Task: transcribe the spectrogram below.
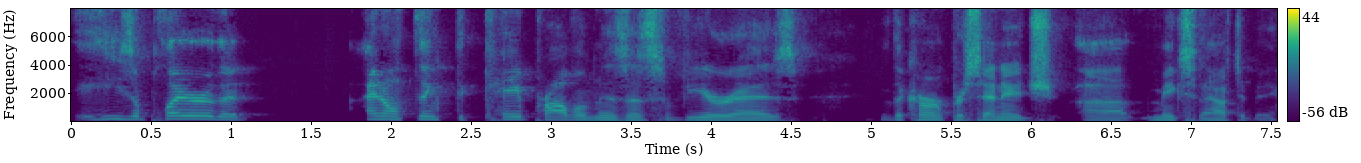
he's a player that I don't think the K problem is as severe as the current percentage uh, makes it out to be.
